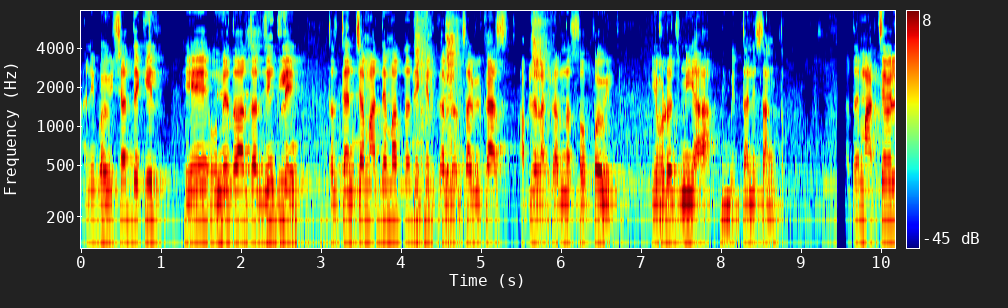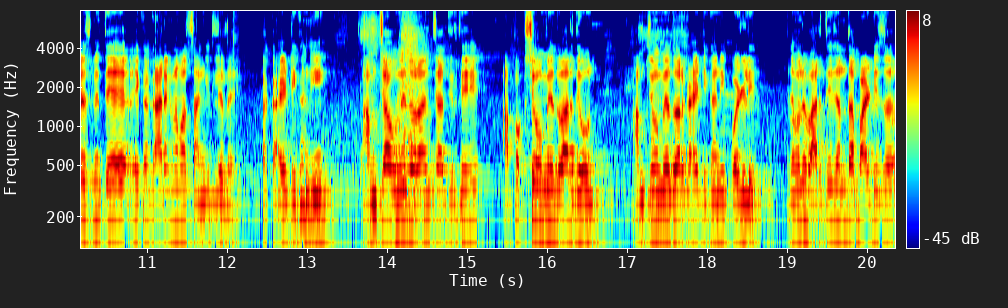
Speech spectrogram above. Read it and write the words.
आणि भविष्यात देखील हे उमेदवार जर जिंकले तर त्यांच्या माध्यमातून देखील कर्जतचा विकास आपल्याला करणं सोपं होईल एवढंच मी या निमित्ताने सांगतो. आता मागच्या वेळेस मी ते एका कार्यक्रमात सांगितलेलं आहे. का काही ठिकाणी आमच्या उमेदवारांच्या तिथे अपक्ष उमेदवार देऊन आमचे उमेदवार काही ठिकाणी पडले त्यामुळे भारतीय जनता पार्टीचं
